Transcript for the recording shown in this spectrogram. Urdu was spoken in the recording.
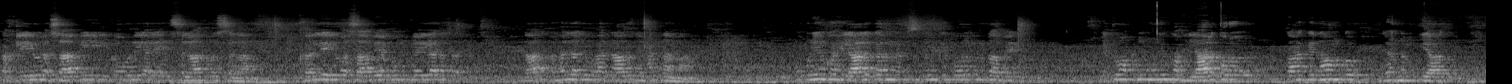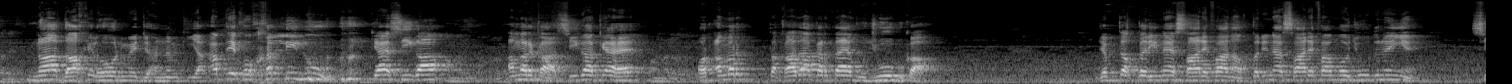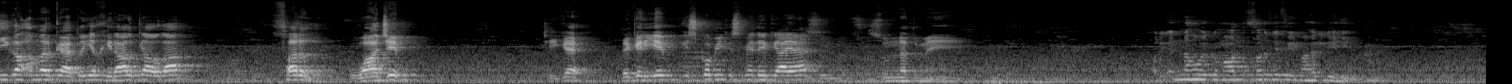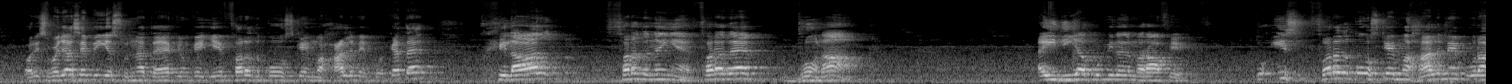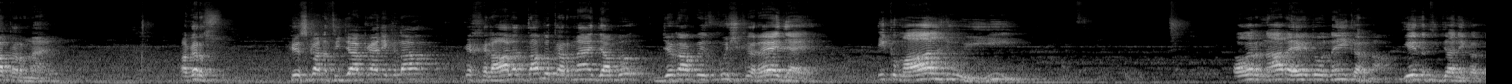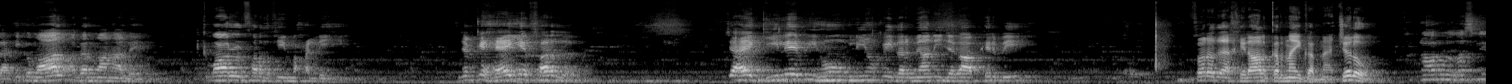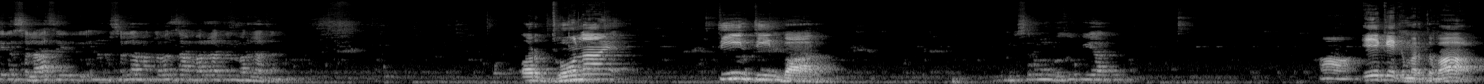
تخلیل الصابی قولی علیہ الصلوۃ والسلام. خلیل وصابیکم کیلا حللوها نار جہنم. انگلیوں کو ہلال کرنا رسول کے قول کے مطابق کہ تم اپنی انگلیوں کو ہلال کرو تاکہ نہ ان کو جہنم کی آگ بھرے۔ نہ داخل ہو ان میں جہنم کی کیا اب دیکھو خلی لو کیا سیگا؟ امر کا۔ سیگا کیا ہے؟ اور امر تقاضا کرتا ہے وجوب کا۔ جب تک قرینہ صارفہ نہ قرینہ صارفہ موجود نہیں ہے۔ سیگا امر کا ہے تو یہ خلال کیا ہوگا؟ فرض واجب۔ ٹھیک ہے؟ لیکن یہ اس کو بھی کس میں لے کے آیا ہے؟ سنت میں۔ اور کمال فی محله اور اس وجہ سے بھی یہ سنت ہے کیونکہ یہ فرد کو اس کے محل میں کہتا ہے خلال فرد نہیں ہے۔ فرد ہے دھونا۔ ایدیا کو مل المرافق۔ تو اس فرد کو اس کے محل میں پورا کرنا ہے۔ اگر پھر اس کا نتیجہ کیا نکلا کہ خلال تب کرنا ہے جب جگہ کوئی خشک رہ جائے۔ اکمال جو ہی اگر نہ رہے تو نہیں کرنا۔ یہ نتیجہ نکلتا ہے۔ اکمال اگر مانا لیں اکمال الفرد فی محلی ہی جبکہ ہے یہ فرض، چاہے گیلے بھی ہوں، انگلیوں کی درمیانی جگہ پھر بھی فرض ہے خلال کرنا ہی کرنا ہے۔ چلو۔ اور دھونا تین تین بار۔ وضو کیا۔ ہاں ایک ایک مرتبہ۔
